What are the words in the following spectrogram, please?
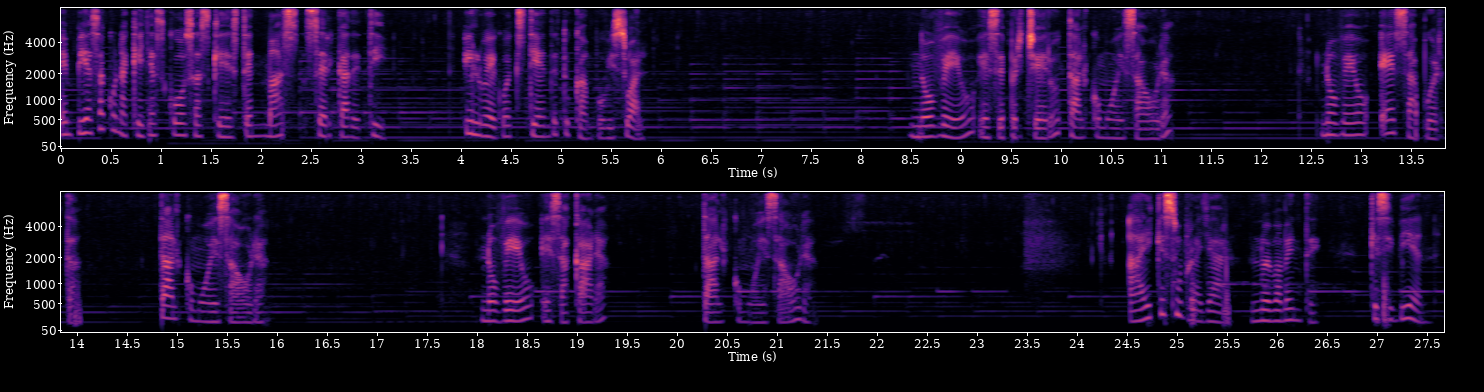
Empieza con aquellas cosas que estén más cerca de ti y luego extiende tu campo visual. No veo ese perchero tal como es ahora. No veo esa puerta tal como es ahora. No veo esa cara tal como es ahora. Hay que subrayar nuevamente que si bien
